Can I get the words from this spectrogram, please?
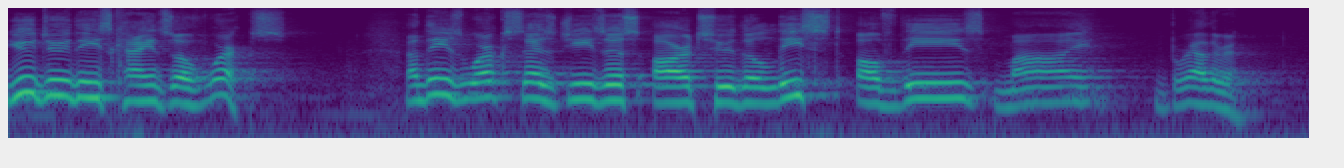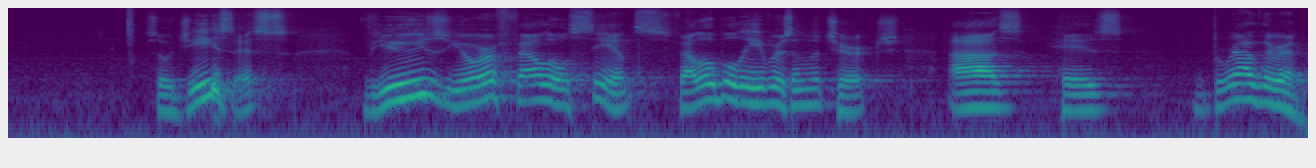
you do these kinds of works. And these works, says Jesus, are to the least of these my brethren. So Jesus views your fellow saints, fellow believers in the church, as his brethren.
